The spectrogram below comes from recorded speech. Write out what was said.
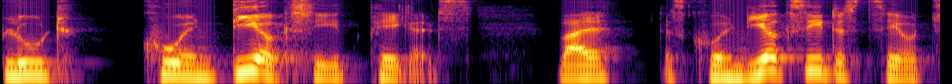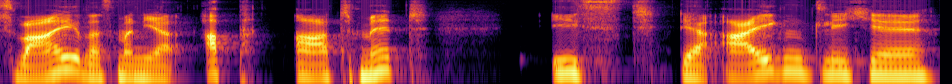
Blutkohlendioxidpegels. Weil das Kohlendioxid, das CO2, was man ja abatmet, ist der eigentliche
